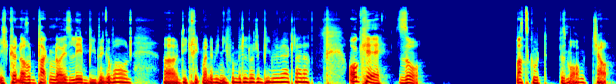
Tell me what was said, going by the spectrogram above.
Ich könnte noch ein Packen Neues Leben Bibel gebauen. Äh, die kriegt man nämlich nicht vom Mitteldeutschen Bibelwerk leider. Okay, so. Macht's gut. Bis morgen. Ciao.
